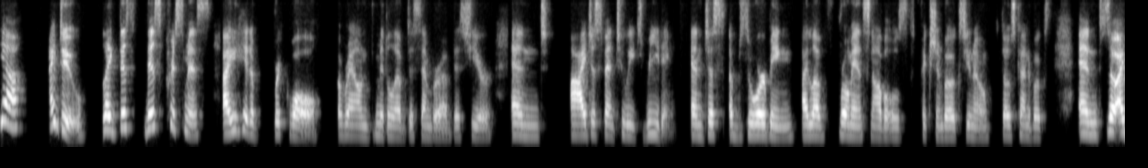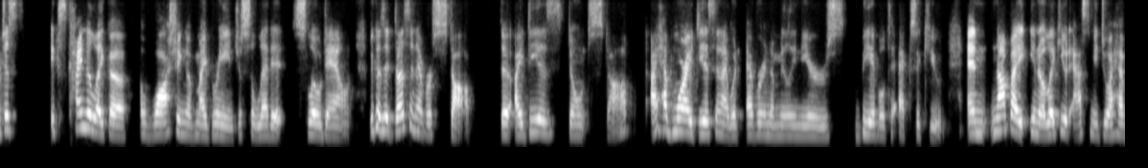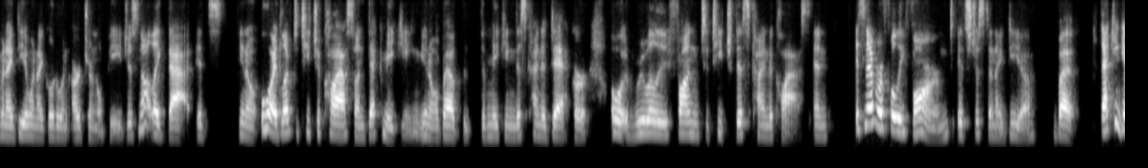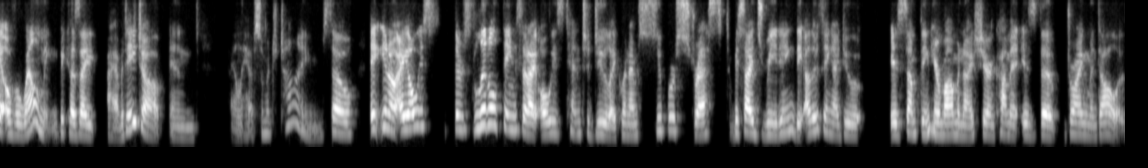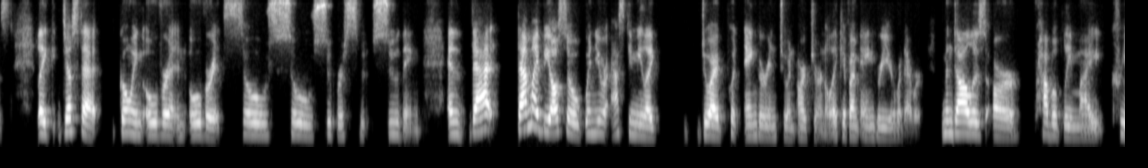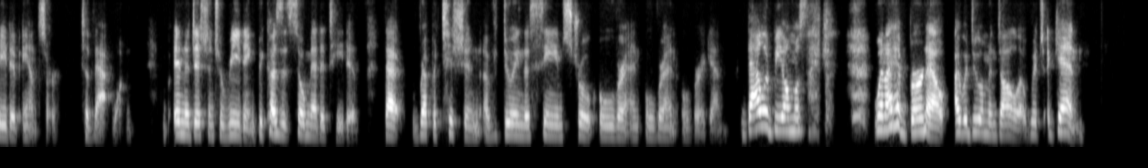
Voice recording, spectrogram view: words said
Yeah, I do. Like this this Christmas, I hit a brick wall around middle of December of this year and I just spent 2 weeks reading and just absorbing. I love romance novels, fiction books, you know, those kind of books. And so I just, it's kind of like a, a washing of my brain just to let it slow down because it doesn't ever stop. The ideas don't stop. I have more ideas than I would ever in a million years be able to execute. And not by, you know, like you had asked me, do I have an idea when I go to an art journal page? It's not like that. It's you know, oh, I'd love to teach a class on deck making, you know, about the, the making this kind of deck, or oh, it'd be really fun to teach this kind of class. And it's never fully formed, it's just an idea. But that can get overwhelming because I, I have a day job and I only have so much time. So, it, you know, I always, there's little things that I always tend to do. Like when I'm super stressed, besides reading, the other thing I do is something your mom and I share in common is the drawing mandalas. Like just that going over and over, it's so, so super soothing. And that, that might be also when you were asking me, like, do I put anger into an art journal? Like if I'm angry or whatever, mandalas are probably my creative answer to that one in addition to reading because it's so meditative that repetition of doing the same stroke over and over and over again that would be almost like when I had burnout, I would do a mandala, which again,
